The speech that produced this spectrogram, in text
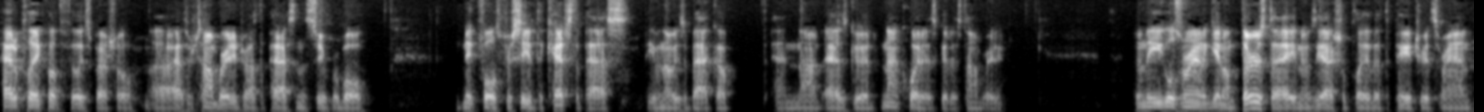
Had a play called the Philly special uh, after Tom Brady dropped the pass in the Super Bowl Nick Foles proceeded to catch the pass, even though he's a backup and not as good, not quite as good as Tom Brady. Then the Eagles ran again on Thursday, and it was the actual play that the Patriots ran,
